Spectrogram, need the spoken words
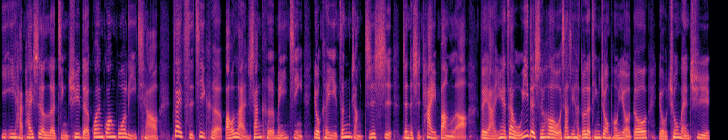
一一还拍摄了景区的观光玻璃桥，在此既可饱览山河美景，又可以增长知识，真的是太棒了。对呀，因为在五一的时候，我相信很多的听众朋友都有出门去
